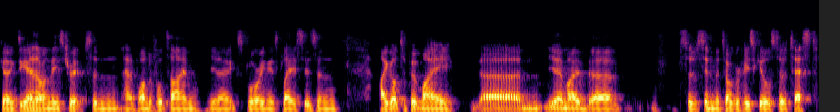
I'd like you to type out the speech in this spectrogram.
going together on these trips and had wonderful time, you know, exploring these places. And I got to put my, um, you know, my uh, sort of cinematography skills to a test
